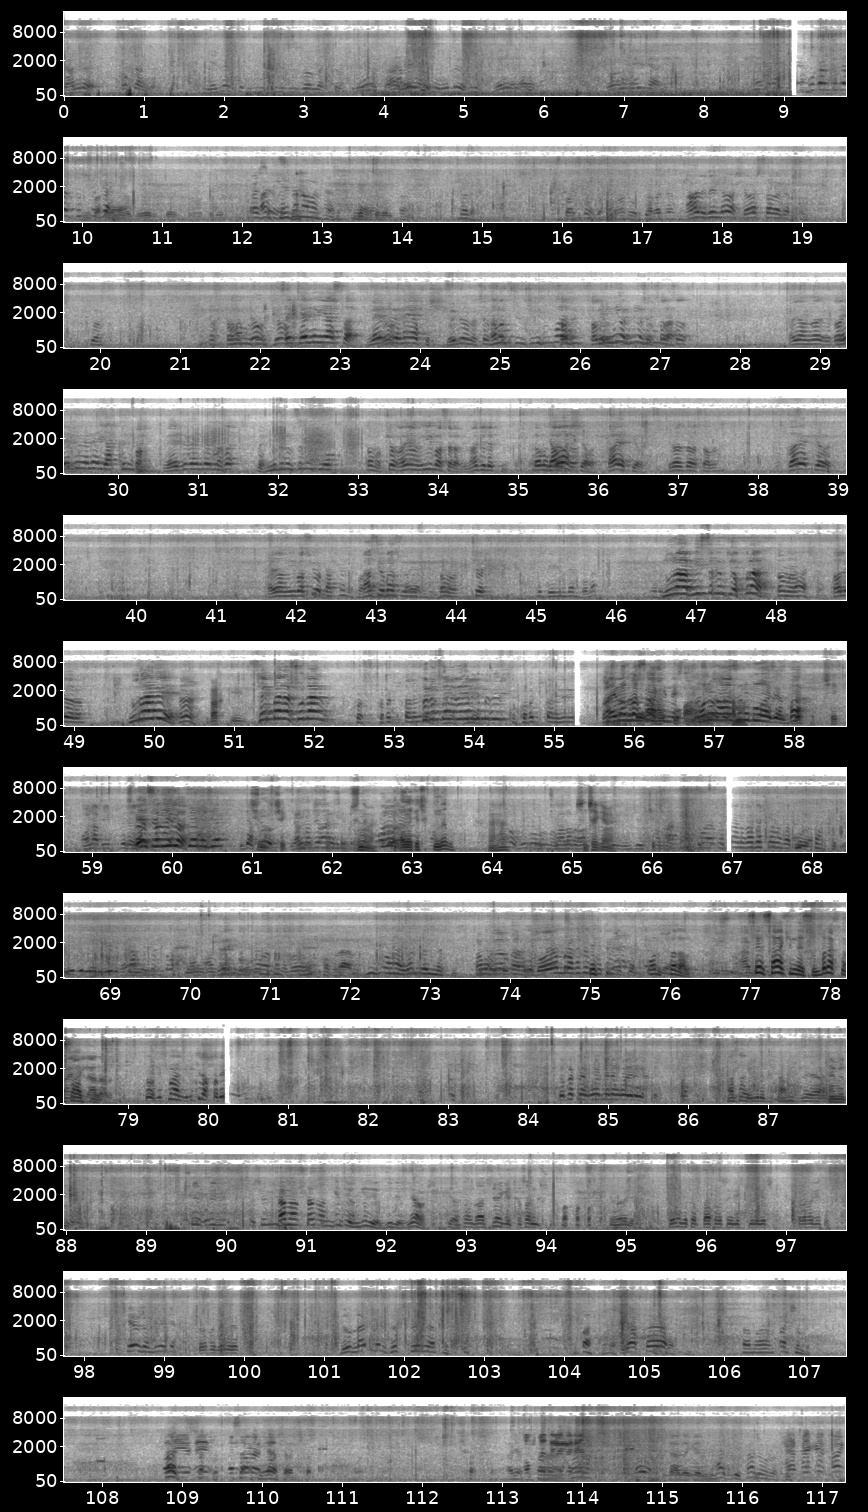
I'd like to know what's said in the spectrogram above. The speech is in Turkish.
Canlı. Çok canlı. Gezerse bizim işimizi zorlaştırır. Ha, yeni müdür. Yeni müdür. Sorun değil yani. Buradan kadar tutacak. Şeyden alacağım. Abi ben yavaş yavaş salacaksın. Tamam Sen kendini yasla. Merdivene yapış. Tamam siz ipi Sal, bırakın. Bilmiyorum bilmiyorum. Sal, sal. Ayağın kaydır. Merdivene yakın bak. Merdivenden uzak gitme. Müdürüm sıkıntı yok. Tamam çok ayağını iyi basarak in. Acele etme. Salın yavaş yavaş. Gayet yavaş. Biraz daha salın. Gayet yavaş. Ayağını iyi basıyor mu? Basıyor basıyor. Tamam çök. Nur abi hiç sıkıntı yok bırak. Tamam. Salıyorum. Nur abi. Bak Sen bana şuradan Köpek tutanı köpek misin? sana verebilir mi? Bir? Veriyor. Hayvanla sakinleştir. Onun ağzını boğacağız bak. çek. Ben sana ip vereceğim. Şimdi çek. Bir Şimdi mi? Hareket çıktın değil mi? Şimdi çekiyor mu? Doğayan bırakacağız götürecekler. Onu soralım. Sen sakinleşsin. Bırak da sakin. Dur İsmail gibi iki dakika. Köpekler görmeden koyun gitti. Tamam tamam gidiyorum gidiyorum gidiyorum yavaş. Sen karşıya geç Hasan düş. Bak bak bak kenara geç. Şöyle geç hatta arkadaşın geç şöyle geç. Tarafa geç. Gel hocam buraya gel. Tarafa dönüyor. Dur lan dur. Hıçtığını yapma. Bak bir dakika. Tamam açıldı. Hadi sakin. Sakin yavaş yavaş çıkalım aşağıda gelmiyor. Hadi git hadi oğlum.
